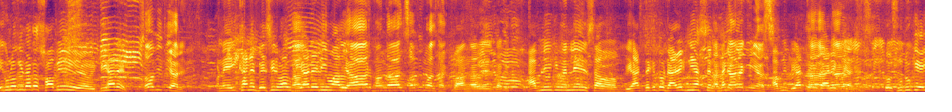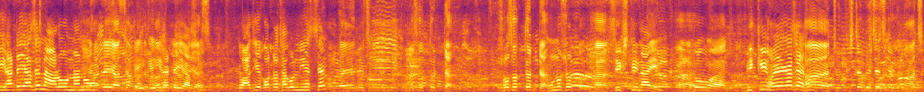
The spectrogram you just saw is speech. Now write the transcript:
এইগুলো কি দাদা সবই বিহারের? সবই বিহারের। মানে এইখানে বেশিরভাগ বিহারেরই মাল। বিহার বাঙ্গাল সবই মাল থাকে। বাংলাদেশ থাকে। আপনি কি মেনলি বিহার থেকে তো ডাইরেক্ট নিয়ে আসছেন না direct নিয়ে আসি। আপনি বিহার থেকে হ্যাঁ, ডাইরেক্ট নিয়ে direct আসেন তো শুধু কি এই হাটেই আসেন না আরও অন্যান্য এই হাটেই আসেন? তো আজকে কটা ছাগল নিয়ে এসছেন? আমরা এনেছি উনসত্তরটা উনসত্তরটা উনসত্তর হ্যাঁ। সিক্সটি নাইন হ্যাঁ। তো বিক্রি হয়ে গেছে হ্যাঁ চল্লিশটা বেঁচেছি এখনও আছে।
